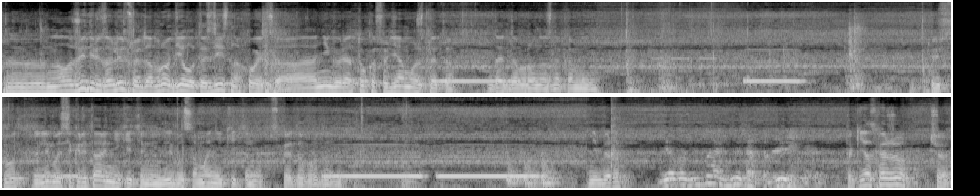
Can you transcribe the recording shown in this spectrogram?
Э, Наложить резолюцию добро, дело-то здесь находится, а они говорят, только судья может это дать добро на ознакомление. То есть вот либо секретарь Никитина, либо сама Никитина, пускай добро дадут. Не берут? Я даже не знаю, где это дверь. Так я скажу, что?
